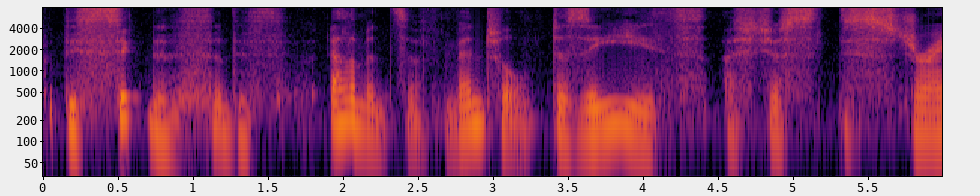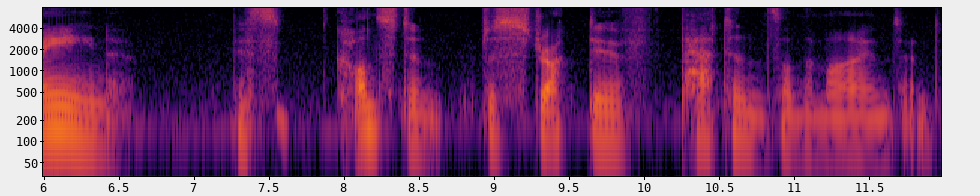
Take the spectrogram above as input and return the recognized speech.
but this sickness and this elements of mental disease. It's just this strain, this constant destructive patterns on the mind, and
